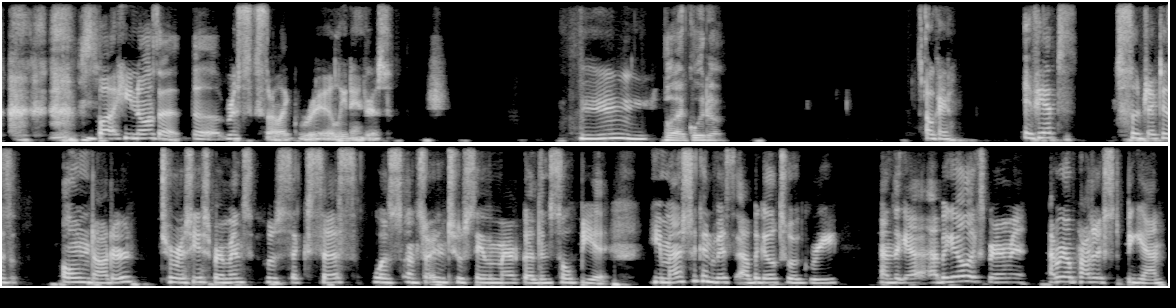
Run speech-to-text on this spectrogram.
but he knows that the risks are like really dangerous. Mm. Black Widow. Okay. If he had to subject his own daughter to risky experiments whose success was uncertain to save America, then so be it. He managed to convince Abigail to agree, and the Abigail experiment, Abigail projects began.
